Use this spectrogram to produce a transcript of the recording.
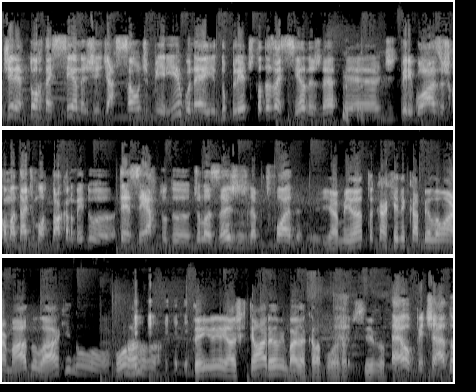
diretor das cenas de, de ação de perigo, né? E dublê de todas as cenas, né? é, de perigosas, como andar de motoca no meio do deserto do- de Los Angeles, né? Muito foda. E a menina tá com aquele cabelão armado lá que não. Porra, tem, acho que tem um arame embaixo daquela porra, não é possível. É, o penteado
